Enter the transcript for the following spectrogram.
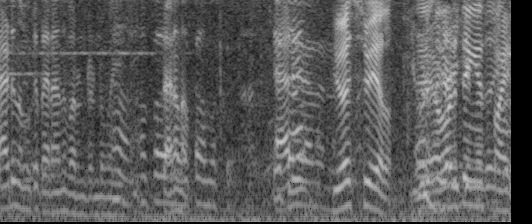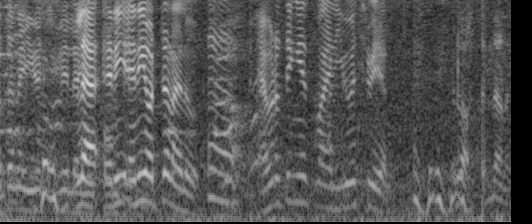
ആഡ് നമുക്ക് തരാന്ന് പറഞ്ഞിട്ടുണ്ട് മൈജി തരണം. U S V L everything is fine ഇല്ല എനി എനി ഒറ്റ is U S V L എന്താണ്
